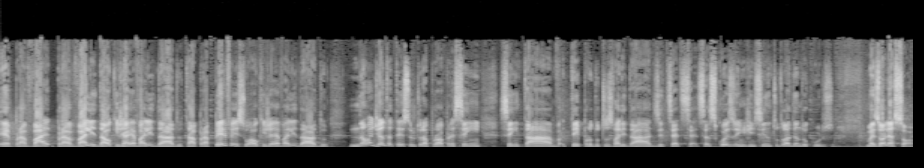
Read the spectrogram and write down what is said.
é, para validar o que já é validado, tá? Para aperfeiçoar o que já é validado. Não adianta ter estrutura própria sem sem tá, ter produtos validados, etc, etc. Essas coisas a gente ensina tudo lá dentro do curso. Mas olha só,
